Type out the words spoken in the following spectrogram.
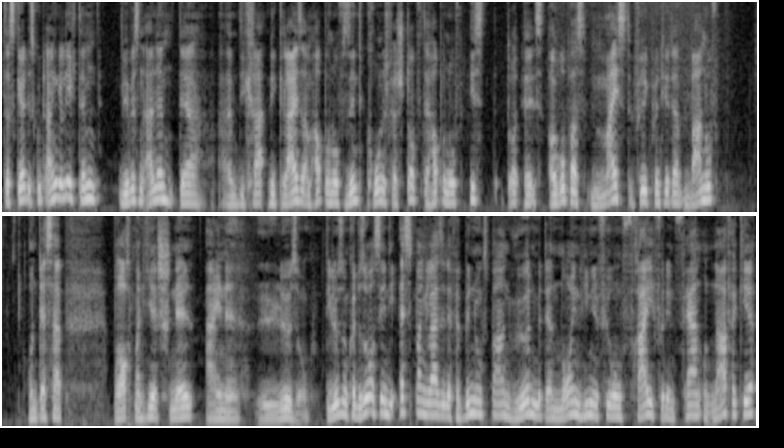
das Geld ist gut angelegt, denn wir wissen alle, der, äh, die, die, Gleise am Hauptbahnhof sind chronisch verstopft. Der Hauptbahnhof ist, äh, ist Europas meist frequentierter Bahnhof und deshalb braucht man hier schnell eine Lösung. Die Lösung könnte so aussehen, die S-Bahn-Gleise der Verbindungsbahn würden mit der neuen Linienführung frei für den Fern- und Nahverkehr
